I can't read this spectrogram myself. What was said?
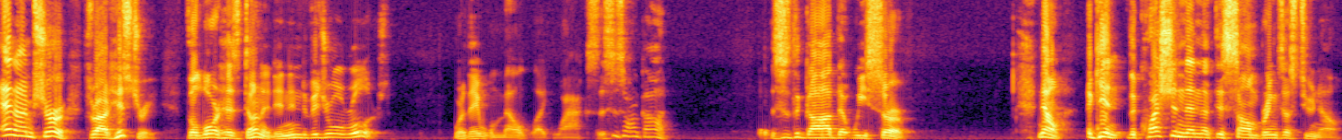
And I'm sure throughout history, the Lord has done it in individual rulers where they will melt like wax. This is our God. This is the God that we serve. Now, again, the question then that this psalm brings us to now.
